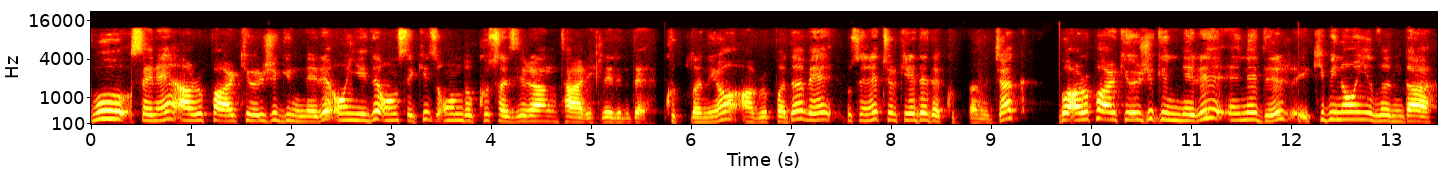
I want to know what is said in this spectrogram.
Bu sene Avrupa Arkeoloji Günleri 17, 18, 19 Haziran tarihlerinde kutlanıyor Avrupa'da ve bu sene Türkiye'de de kutlanacak. Bu Avrupa Arkeoloji Günleri e, nedir? 2010 yılında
